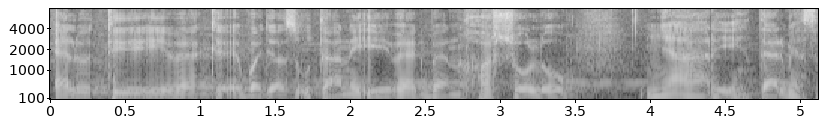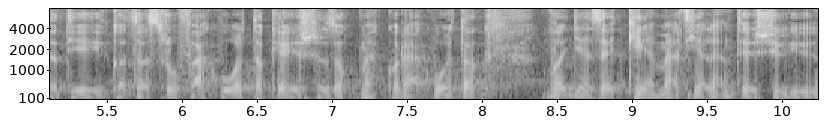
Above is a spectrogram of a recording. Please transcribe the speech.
előtti évek, vagy az utáni években hasonló nyári természeti katasztrófák voltak-e, és azok mekkorák voltak, vagy ez egy kiemelt jelentőségű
